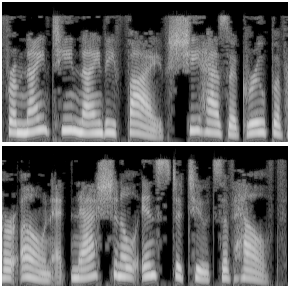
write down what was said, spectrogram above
From 1995 she has a group of her own at National Institutes of Health.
